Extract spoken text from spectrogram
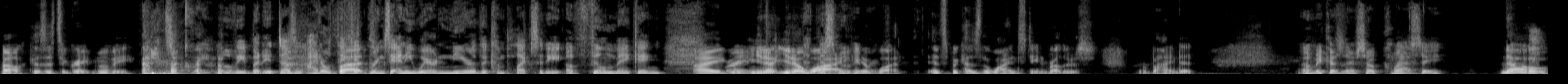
Well, because it's a great movie. It's a great movie, but it doesn't. I don't think But- it brings anywhere near the complexity of filmmaking. I agree. Right. You know, you know why it brings. won. It's because the Weinstein brothers were behind it. Oh, because they're so classy. No,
